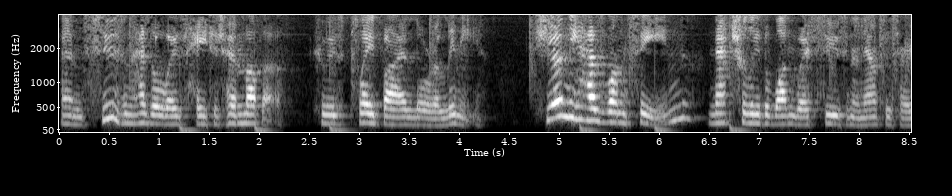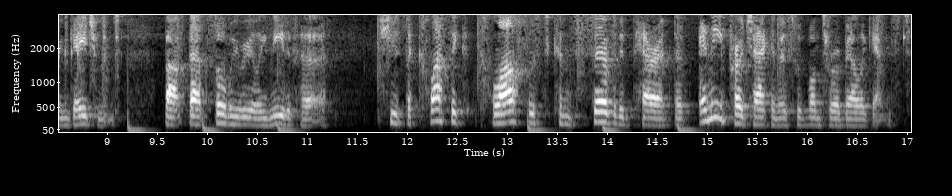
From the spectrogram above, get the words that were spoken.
and Susan has always hated her mother, who is played by Laura Linney. She only has one scene, naturally the one where Susan announces her engagement, but that's all we really need of her. She's the classic classist conservative parent that any protagonist would want to rebel against,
